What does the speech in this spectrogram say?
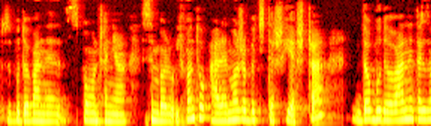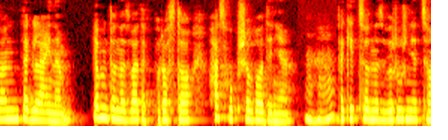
zbudowany z połączenia symbolu i fontu, ale może być też jeszcze dobudowany tak zwanym taglinem. Ja bym to nazwała tak prosto hasło przewodnie. Mhm. Takie, co nas wyróżnia, co,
